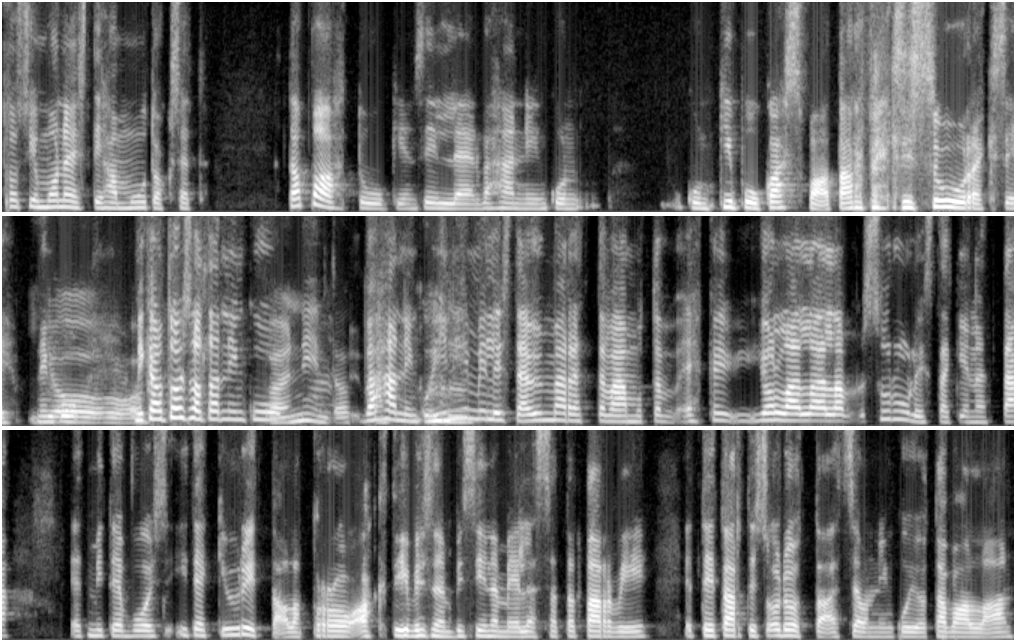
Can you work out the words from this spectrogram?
tosi monestihan muutokset tapahtuukin silleen vähän niin kuin kun kipu kasvaa tarpeeksi suureksi, niin kuin, mikä on toisaalta niin kuin, on niin vähän niin kuin mm-hmm. inhimillistä ja ymmärrettävää, mutta ehkä jollain lailla surullistakin, että, että miten voisi itsekin yrittää olla proaktiivisempi siinä mielessä, että tarvii, ei tarvitsisi odottaa, että se on niin kuin jo tavallaan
